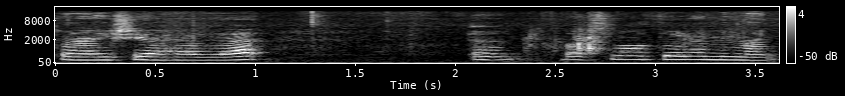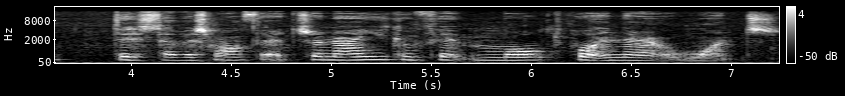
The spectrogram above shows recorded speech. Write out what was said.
So now you see I have that. And by small thread, I mean like this type of small thread. So now you can fit multiple in there at once.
